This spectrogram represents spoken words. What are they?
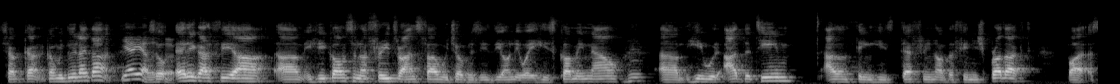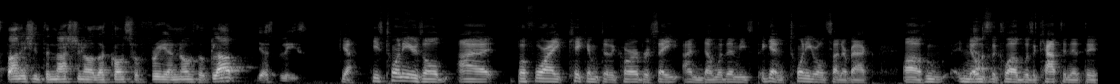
Shall, can, can we do it like that? Yeah, yeah. So Eric Garcia, um, if he comes on a free transfer, which obviously is the only way he's coming now, mm-hmm. um, he would add the team. I don't think he's definitely not the finished product, but a Spanish international that comes for free and knows the club, yes, please. Yeah, he's 20 years old. I before I kick him to the curb or say I'm done with him, he's again 20 year old center back uh, who knows yeah. the club, was a captain at the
